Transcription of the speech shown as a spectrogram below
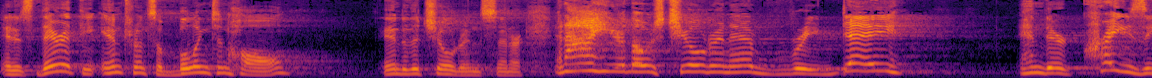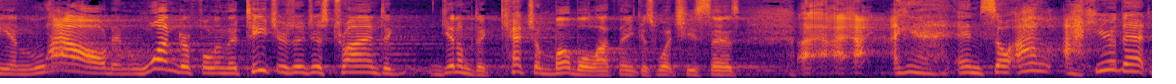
and it's there at the entrance of Bullington Hall into the Children's Center. And I hear those children every day and they're crazy and loud and wonderful, and the teachers are just trying to get them to catch a bubble, I think is what she says. I, I, I, and so I, I hear that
